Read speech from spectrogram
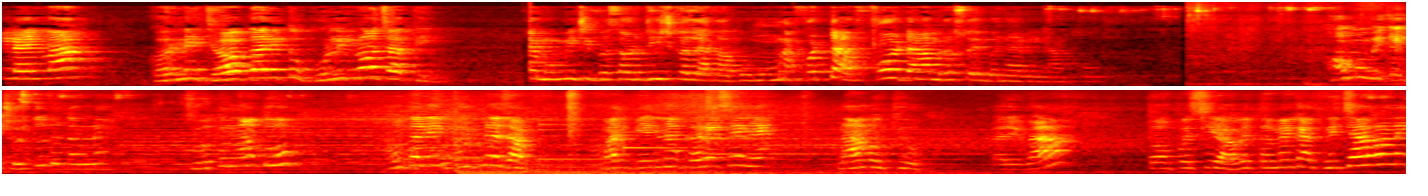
લાઈનમાં ઘરની જવાબદારી તો ભૂલી ન જતી. મમ્મીજી બસ અડધી જ કલાક આપું. હું હમણાં ફટાફટ આમ રસોઈ બનાવી નાખું. હા મમ્મી કઈ જોઈતું હતું તમને? જોતું નતું હું તને ગિફ્ટ જ આપું. મારી બેનના ઘરે છે ને નાનું થયું. અરે વાહ. તો પછી હવે તમે કાંઈક વિચારો ને.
